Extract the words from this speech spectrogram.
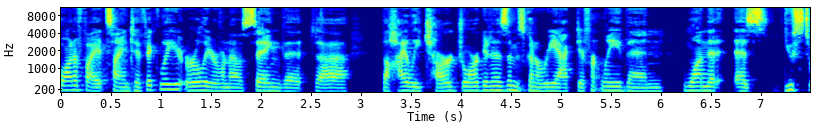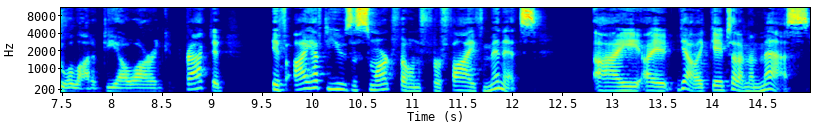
quantify it scientifically earlier when i was saying that uh, the highly charged organism is going to react differently than one that is used to a lot of dor and contracted if i have to use a smartphone for five minutes i i yeah like gabe said i'm a mess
